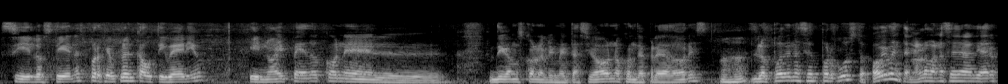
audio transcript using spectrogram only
si los tienes, por ejemplo, en cautiverio y no hay pedo con el, digamos, con la alimentación o con depredadores, Ajá. lo pueden hacer por gusto. Obviamente no lo van a hacer a diario.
